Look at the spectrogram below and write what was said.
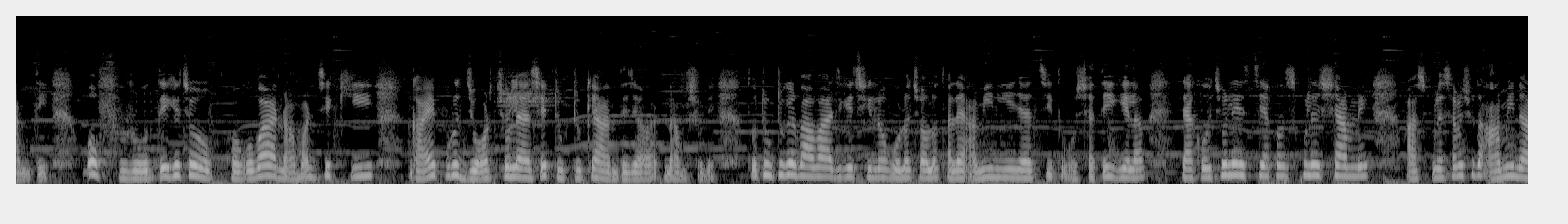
আনতে। ও রোদ দেখেছ? ভগবান, আমার যে কি গায়ে পুরো জ্বর চলে আসে টুকটুকে আনতে যাওয়ার নাম শুনে। তো টুকটুকের বাবা আজকে ছিল বলো চলো তাহলে আমি নিয়ে যাচ্ছি তো ওর সাথেই গেলাম। দেখো, চলে এসেছি এখন স্কুলের সামনে। আর স্কুলের সামনে শুধু আমি না,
